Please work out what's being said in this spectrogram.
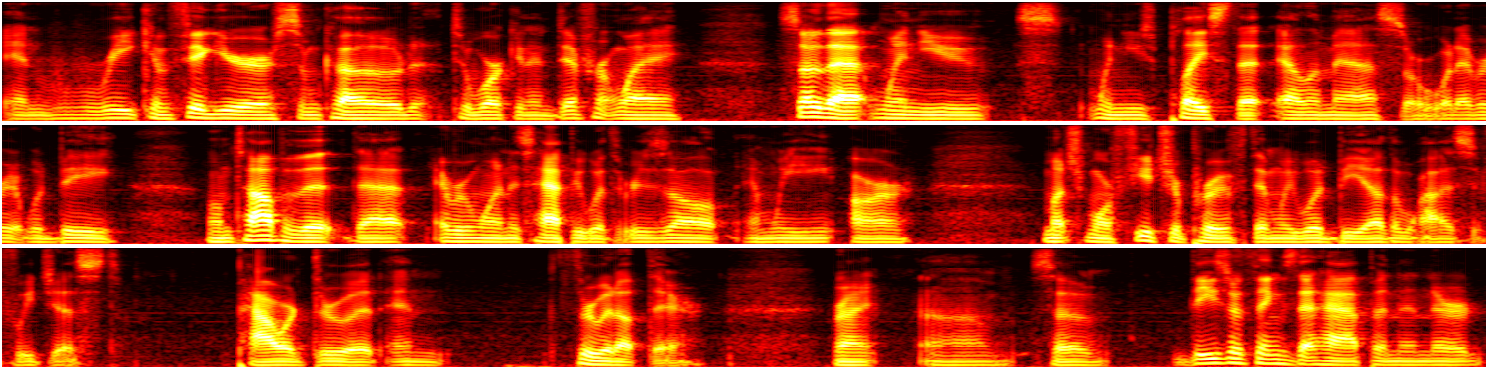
and reconfigure some code to work in a different way so that when you when you place that LMS or whatever it would be on top of it that everyone is happy with the result and we are much more future proof than we would be otherwise if we just powered through it and threw it up there right? Um, so these are things that happen and they're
